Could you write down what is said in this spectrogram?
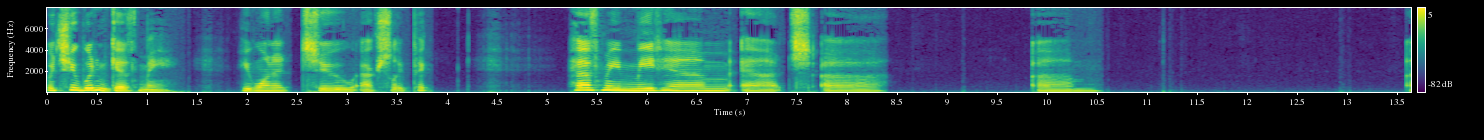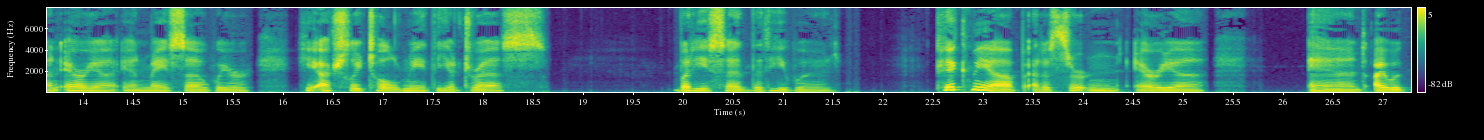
which he wouldn't give me. He wanted to actually pick have me meet him at uh, um, an area in Mesa where he actually told me the address, but he said that he would pick me up at a certain area and I would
